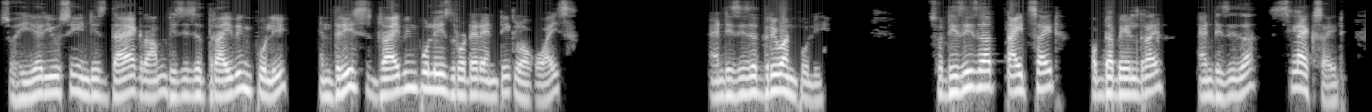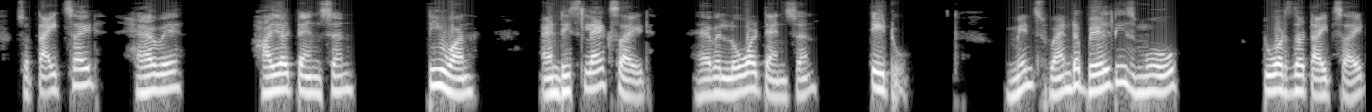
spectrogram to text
So here you see in this diagram, this is a driving pulley and this driving pulley is rotated anti-clockwise and this is a driven pulley. So this is a tight side of the belt drive and this is a slack side. So tight side have a higher tension T1 and the slack side have a lower tension T2 means when the belt is moved towards the tight side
